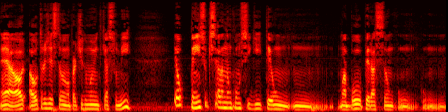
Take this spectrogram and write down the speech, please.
É, a, a, outra gestão, a partir do momento que assumir, eu penso que se ela não conseguir ter um, um, uma boa operação com, com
